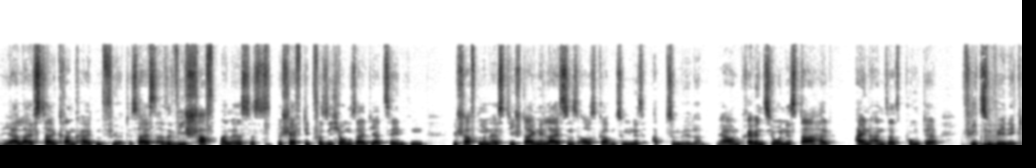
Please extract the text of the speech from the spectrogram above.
ja, Lifestyle-Krankheiten führt. Das heißt also, wie schafft man es, das beschäftigt Versicherungen seit Jahrzehnten, wie schafft man es, die steigenden Leistungsausgaben zumindest abzumildern? Ja, und Prävention ist da halt ein Ansatzpunkt, der viel zu mhm. wenig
